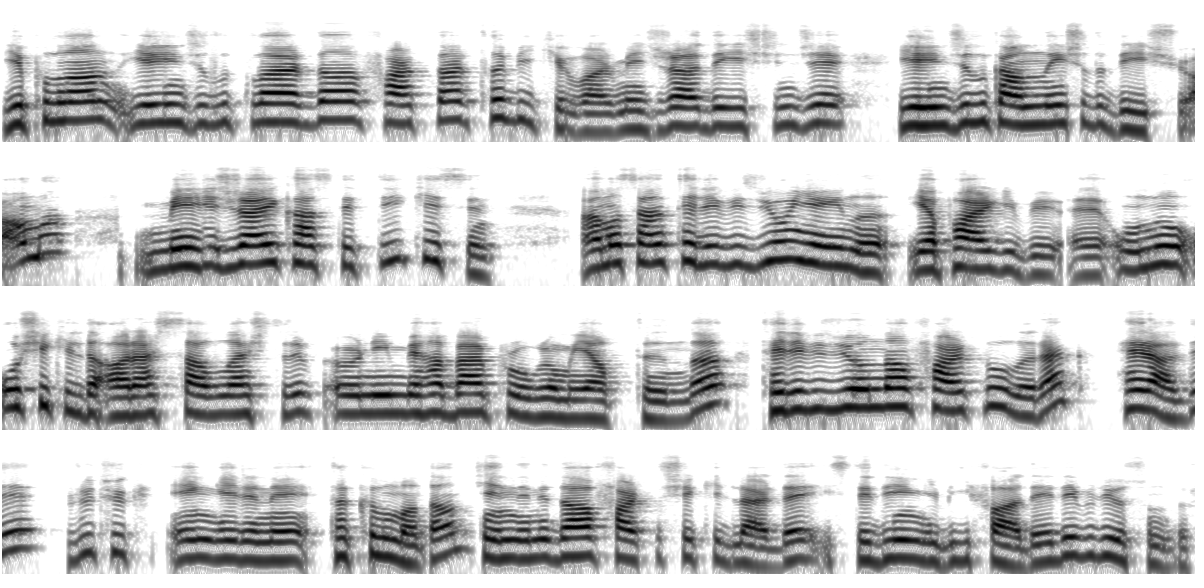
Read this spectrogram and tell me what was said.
yapılan yayıncılıklarda farklar tabii ki var. Mecra değişince yayıncılık anlayışı da değişiyor ama mecrayı kastettiği kesin. Ama sen televizyon yayını yapar gibi e, onu o şekilde araçsallaştırıp örneğin bir haber programı yaptığında televizyondan farklı olarak herhalde rütük engeline takılmadan kendini daha farklı şekillerde istediğin gibi ifade edebiliyorsundur.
